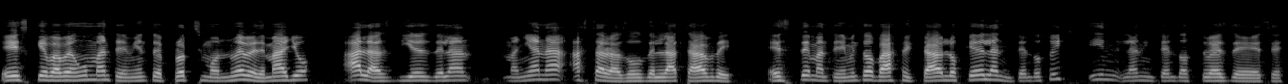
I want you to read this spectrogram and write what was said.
es que va a haber un mantenimiento el próximo 9 de mayo a las 10 de la mañana hasta las 2 de la tarde. Este mantenimiento va a afectar lo que es la Nintendo Switch y la Nintendo 3DS.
